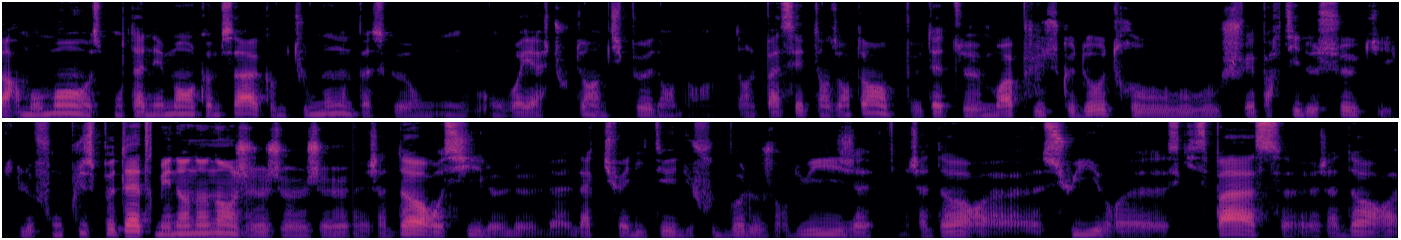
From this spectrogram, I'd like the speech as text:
par moments, spontanément, comme ça, comme tout le monde, parce qu'on on voyage tout le temps un petit peu dans, le passé de temps en temps, peut-être moi plus que d'autres, ou je fais partie de ceux qui, le font plus peut-être. Mais non, non, non, j'adore je, aussi l'actualité du football aujourd'hui, j'adore suivre ce qui se passe, j'adore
